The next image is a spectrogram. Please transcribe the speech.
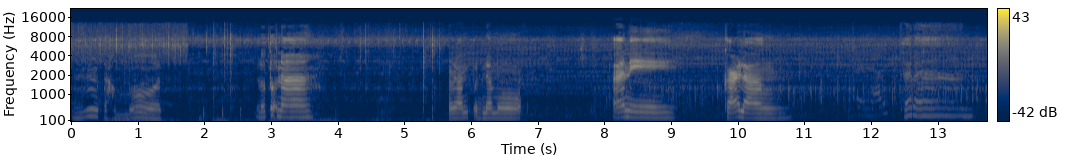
Hmm, kahumot. Luto na. Ran pud na mo. Karlang. Ayan. Taran.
